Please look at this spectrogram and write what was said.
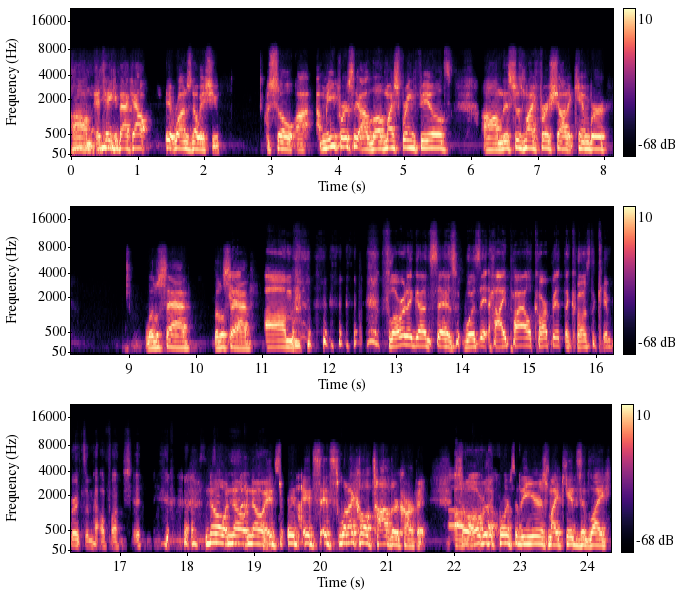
um, and take it back out. It runs no issue. So, uh, me personally, I love my Springfields. Um, this was my first shot at Kimber. Little sad, little Yeah. sad. um Florida Gun says, was it high pile carpet that caused the Kimber to malfunction? No, no, no. It's it, it's it's what I call toddler carpet. So Uh-huh. over the course of the years, my kids have like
